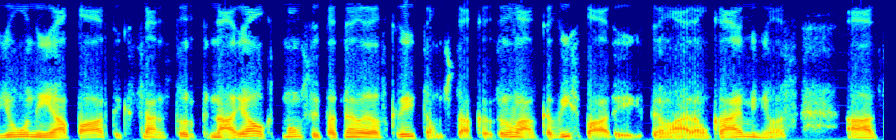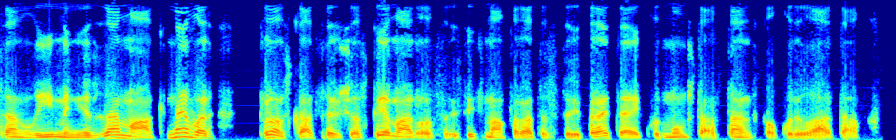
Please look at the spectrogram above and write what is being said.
jūnijā pārtikas cenas turpināja augt, mums ir pat neliels kritums. Tā kā runāt, ka vispārīgi, piemēram, kaimiņos cenu līmeņi ir zemāki, nevar. Protams, ka atsevišķos piemēros visticamāk var atrast arī pretēji, kur mums tās cenas kaut kur ir lētākas.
